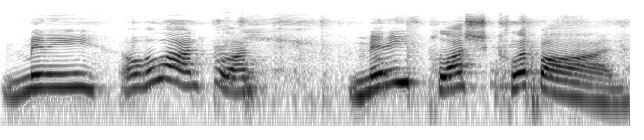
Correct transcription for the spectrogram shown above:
Mini. Oh, hold on, hold on. Mini plush clip-on. I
